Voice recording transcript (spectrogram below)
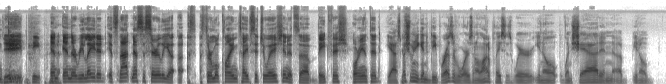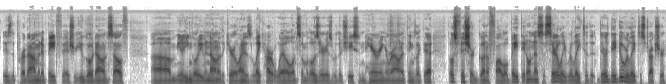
mean, deep. deep. deep, And and they're related. It's not necessarily a, a, a thermocline type situation. It's a bait fish oriented. yeah, especially when you get into deep reservoirs and a lot of places where you know when shad and uh, you know is the predominant bait fish, or you go down south. Um, you know, you can go even down to the Carolinas, Lake Hartwell, and some of those areas where they're chasing herring around and things like that. Those fish are gonna follow bait. They don't necessarily relate to the. They they do relate to structure,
